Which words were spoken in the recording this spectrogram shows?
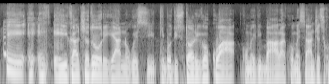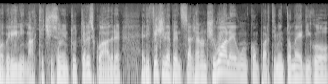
E, e, e, i calciatori che hanno questo tipo di storico qua, come Dybala, come Sanchez, come Pelini, ma che ci sono in tutte le squadre, è difficile pensare, cioè non ci vuole un compartimento medico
